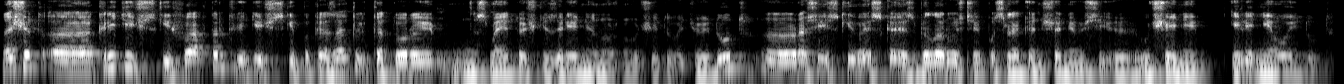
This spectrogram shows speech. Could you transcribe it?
Значит, э, критический фактор, критический показатель, который, с моей точки зрения, нужно учитывать. Уйдут э, российские войска из Беларуси после окончания учений или не уйдут.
